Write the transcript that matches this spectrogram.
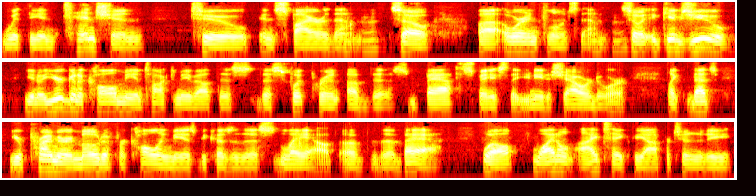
with the intention to inspire them mm-hmm. so uh, or influence them mm-hmm. so it gives you you know you're going to call me and talk to me about this this footprint of this bath space that you need a shower door like that's your primary motive for calling me is because of this layout of the bath. Well, why don't I take the opportunity?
